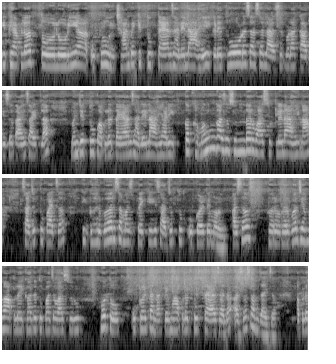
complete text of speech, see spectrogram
इथे आपलं तो लोणी उकळून छानपैकी तूप तयार झालेलं आहे. इकडे थोडंसं असं लालसरपणा का दिसत आहे साईडला. म्हणजे तूप आपलं तयार झालेलं आहे आणि इतकं खमंग असं सुंदर वास सुटलेला आहे ना साजूक तुपाचं की घरभर समजतंय की साजूक तूप उकळते म्हणून. असं घर घरभर जेव्हा आपलं एखादं तुपाचा वास सुरू होतो उकळताना तेव्हा आपलं तूप तयार झालं असं समजायचं. आपलं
